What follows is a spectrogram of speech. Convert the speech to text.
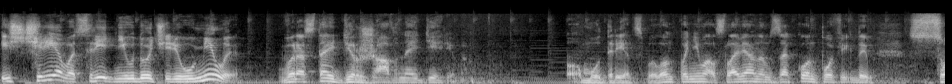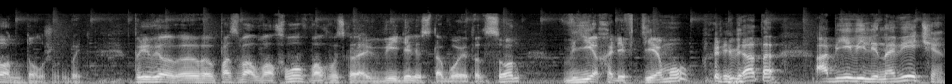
из чрева средней у дочери у Милы вырастает державное дерево. Мудрец был. Он понимал, славянам закон пофиг дым. Сон должен быть. Привел, э, позвал волхвов, волхвы сказали, видели с тобой этот сон, въехали в тему, ребята, объявили на вече,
